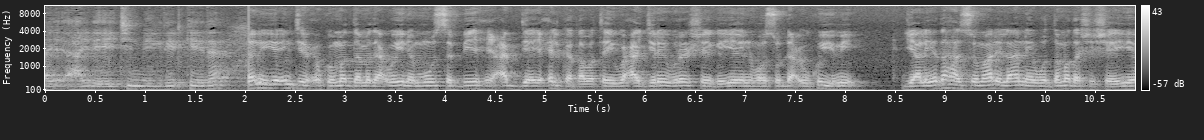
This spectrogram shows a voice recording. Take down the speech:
ay ahayd eighteen maygeeda tan iyo intii xukuumadda madaxweyne muuse biixi cabdi ay xilka qabatay waxaa jiray warar sheegaya in hoosu dhac uu ku yimi jaaliyadaha somalilan ee waddamada shisheeye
